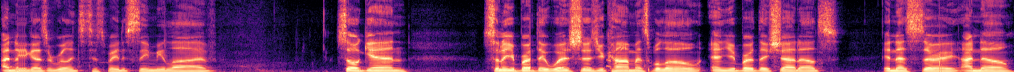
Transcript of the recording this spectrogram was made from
I know you guys are really anticipating to see me live. So again, send in your birthday wishes, your comments below, and your birthday shoutouts if necessary. I know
